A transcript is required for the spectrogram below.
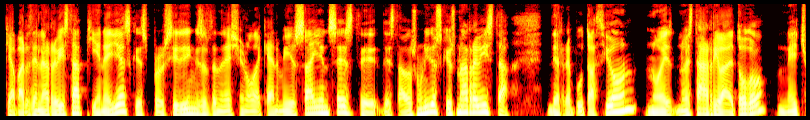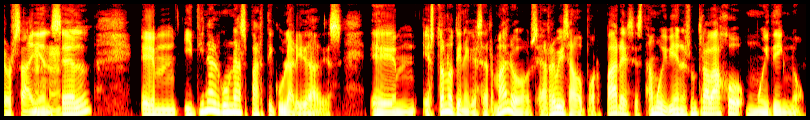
que aparece en la revista PNAS, que es Proceedings of the National Academy of Sciences de, Estados Unidos, que es una revista de reputación, no, es, no está arriba de todo, Nature Science Cell, em, y tiene algunas particularidades. Em, esto no tiene que ser malo, se ha revisado por pares, está muy bien, es un trabajo muy digno,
